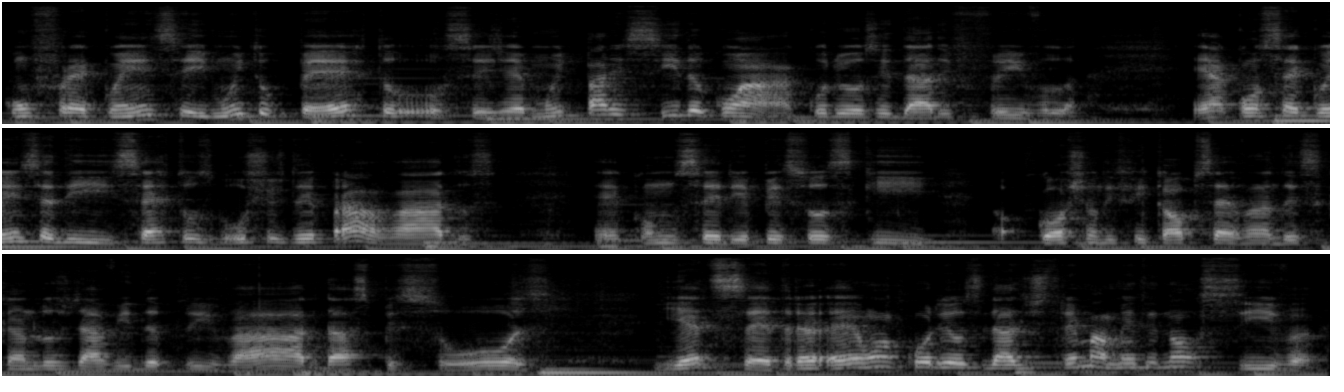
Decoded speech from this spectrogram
com frequência e muito perto, ou seja, é muito parecida com a curiosidade frívola. É a consequência de certos gostos depravados, é como seria pessoas que gostam de ficar observando escândalos da vida privada das pessoas e etc. É uma curiosidade extremamente nociva.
